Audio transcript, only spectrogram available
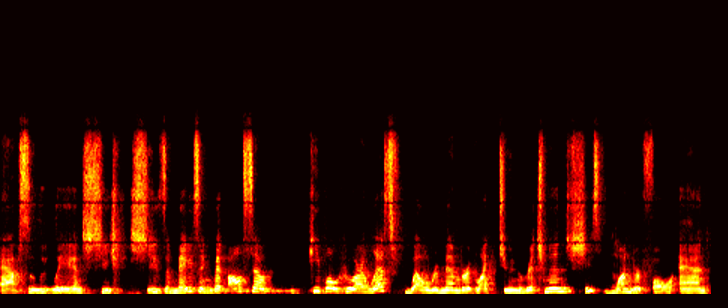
Absolutely, and she she's amazing. But also people who are less well remembered, like June Richmond. She's wonderful, and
